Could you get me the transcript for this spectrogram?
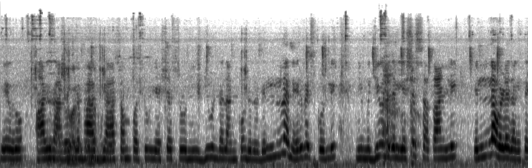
ದೇವರು ಆಯುರ ಆರೋಗ್ಯ ಭಾಗ್ಯ ಸಂಪತ್ತು ಯಶಸ್ಸು ನೀವು ಜೀವನದಲ್ಲಿ ಅಂದ್ಕೊಂಡಿರೋದೆಲ್ಲ ನೆರವೇರಿಸ್ಕೊಡ್ಲಿ. ನಿಮ್ಮ ಜೀವನದಲ್ಲಿ ಯಶಸ್ಸ ಕಾಣಲಿ. ಎಲ್ಲ ಒಳ್ಳೆಯದಾಗುತ್ತೆ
